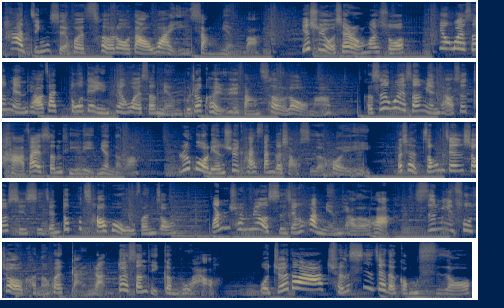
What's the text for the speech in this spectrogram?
怕精血会侧漏到外衣上面吧。也许有些人会说，用卫生棉条再多垫一片卫生棉，不就可以预防侧漏吗？可是卫生棉条是卡在身体里面的嘛。如果连续开三个小时的会议，而且中间休息时间都不超过五分钟，完全没有时间换棉条的话，私密处就有可能会感染，对身体更不好。我觉得啊，全世界的公司哦。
